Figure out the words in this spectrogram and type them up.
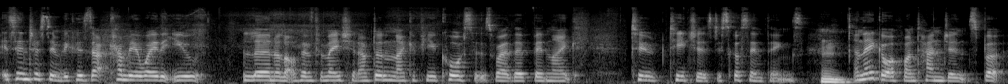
it's interesting because that can be a way that you learn a lot of information. I've done like a few courses where there've been like two teachers discussing things, hmm. and they go off on tangents, but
